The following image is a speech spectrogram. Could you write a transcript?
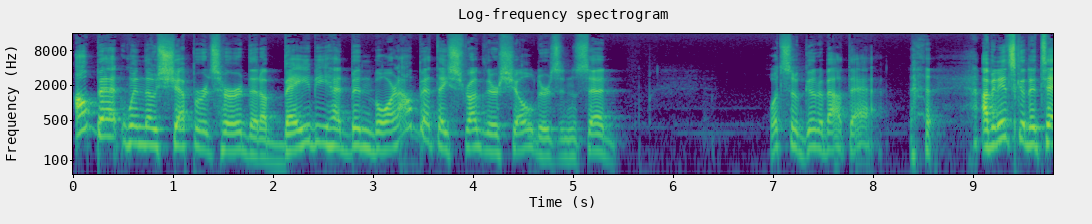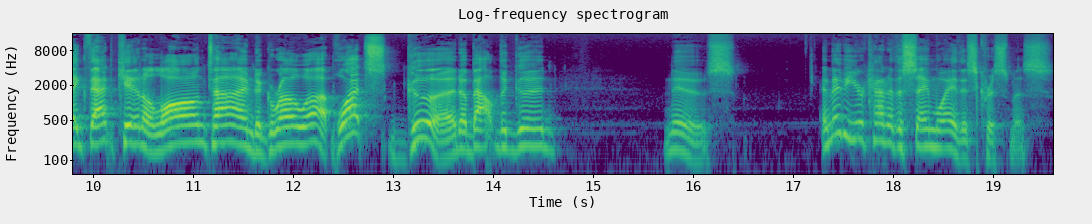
I'll bet when those shepherds heard that a baby had been born, I'll bet they shrugged their shoulders and said, What's so good about that? I mean, it's going to take that kid a long time to grow up. What's good about the good news? And maybe you're kind of the same way this Christmas.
